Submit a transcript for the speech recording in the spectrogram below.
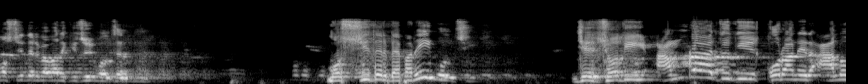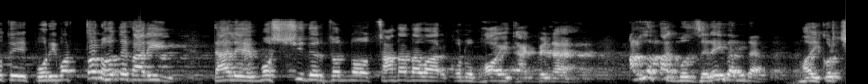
মসজিদের ব্যাপারে কিছুই বলছেন না। মসজিদের ব্যাপারেই বলছি যে যদি আমরা যদি কোরআনের আলোতে পরিবর্তন হতে পারি তাহলে মসজিদের জন্য চাঁদা দেওয়ার কোনো ভয় থাকবে না। আল্লাহ পাক বলছেন, এই বান্দা, ভয় করছ?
